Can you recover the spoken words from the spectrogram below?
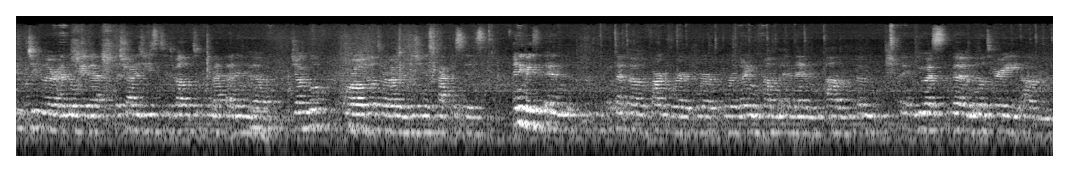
in particular and the way that the strategies to develop to combat that in the jungle were all built around indigenous practices. Anyways, and that's a part we're, we're, we're learning from, and then um, the U.S., the military um,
